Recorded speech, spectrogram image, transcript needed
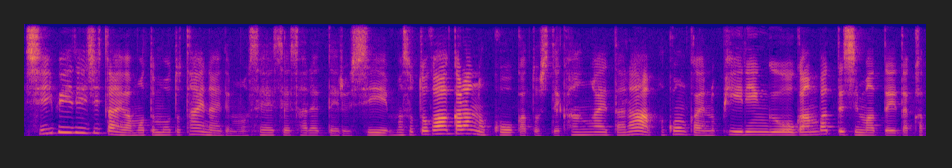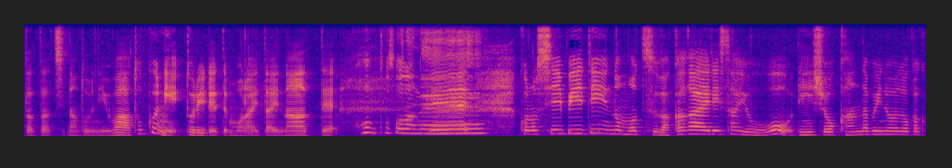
CBD 自体はもともと体内でも生成されてるし、まあ、外側からの効果として考えたらまあ今回のピーリングを頑張ってしまっていた方たちなどには特に取り入れてもらいたいなってほんとそうだね。この CBD の持つ若返り作用を臨床カンナビノイド学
